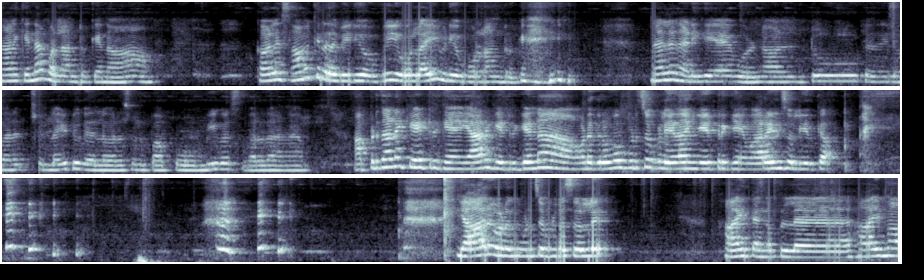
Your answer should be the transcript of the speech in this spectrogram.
நாளைக்கு என்ன பண்ணலான்னு இருக்கேன்னா காலை சமைக்கிற வீடியோ வீடியோ லைவ் வீடியோ போடலான் இருக்கேன். நல்ல நடிகையை ஒரு நாள் டூ கதில் வர சொல்லு லைவ் டூ கதில் வர சொல்லி பார்ப்போம் வியூவர்ஸ் வரதாங்க அப்படித்தானே கேட்டிருக்கேன். யாரை கேட்டிருக்கேன்னா உனக்கு ரொம்ப பிடிச்ச பிள்ளைய தான் கேட்டிருக்கேன். வரேன்னு சொல்லியிருக்கா. யாரு உனக்கு பிடிச்ச பிள்ளை சொல்லு? ஹாய் தங்க பிள்ளை ஹாய்மா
